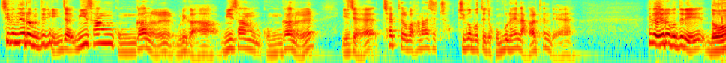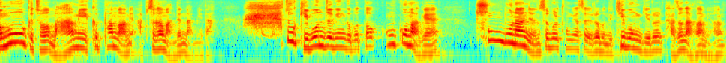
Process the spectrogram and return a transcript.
지금 여러분들이 이제 위상 공간을 우리가 위상 공간을 이제 챕터를 하나씩 쭉 지금부터 이제 공부를 해 나갈 텐데 그러니까 여러분들이 너무 그쵸 마음이 급한 마음이 앞서가면 안 된답니다. 아주 기본적인 것부터 꼼꼼하게 충분한 연습을 통해서 여러분들 기본기를 다져 나가면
